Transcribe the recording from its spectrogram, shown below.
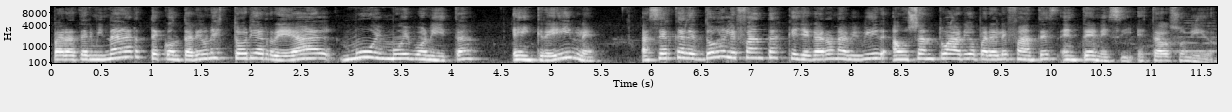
Para terminar, te contaré una historia real muy muy bonita e increíble acerca de dos elefantas que llegaron a vivir a un santuario para elefantes en Tennessee, Estados Unidos.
